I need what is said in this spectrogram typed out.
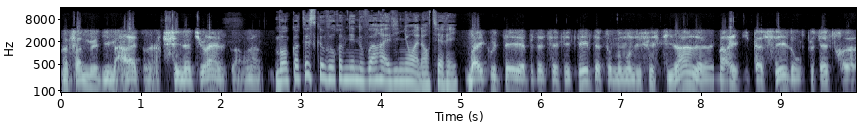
Ma femme me dit, mais arrête, c'est naturel. Quoi, Bon, quand est-ce que vous revenez nous voir à Avignon, alors Thierry? Bah, écoutez, peut-être cet été, peut-être au moment du festival. Euh, il m'arrive d'y passer, donc peut-être euh,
